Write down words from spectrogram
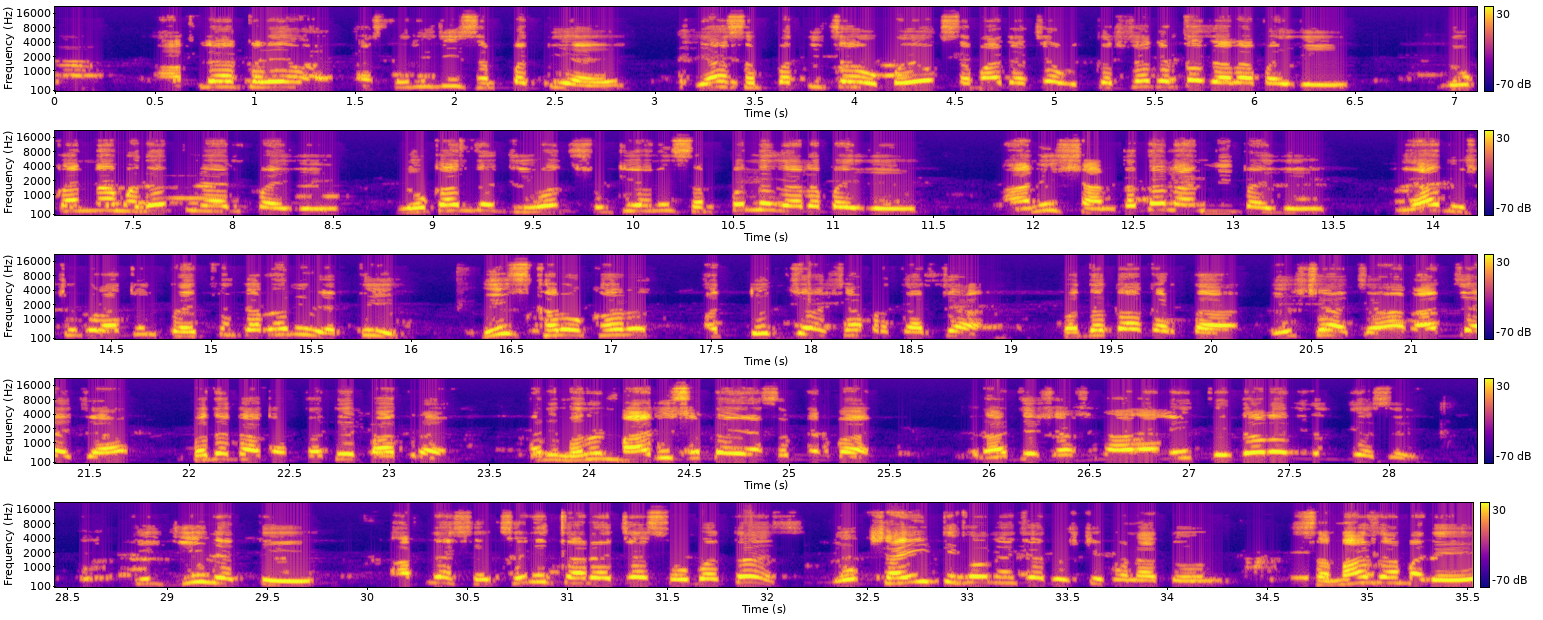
आपल्याकडे असलेली जी संपत्ती आहे या संपत्तीचा उपयोग समाजाच्या उत्कर्षाकरता झाला पाहिजे. लोकांना मदत मिळाली पाहिजे. लोकांचं जीवन सुखी आणि संपन्न झालं पाहिजे आणि शांतता लागली पाहिजे. या दृष्टिकोनातून प्रयत्न करणारी व्यक्ती हीच खरोखर अत्युच्च अशा प्रकारच्या पदकाकरता देशाच्या राज्याच्या पदकाकरता ते पात्र आहे. आणि म्हणून माझी सुद्धा या संदर्भात राज्य शासनाने केंद्राला विनंती असेल की जी व्यक्ती आपल्या शैक्षणिक कार्याच्या सोबतच लोकशाही टिकवण्याच्या दृष्टिकोनातून समाजामध्ये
